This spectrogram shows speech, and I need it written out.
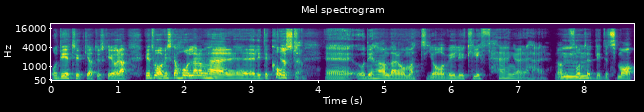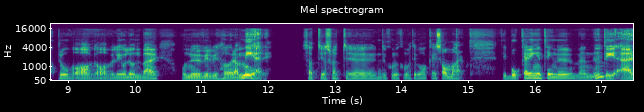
Och det tycker jag att du ska göra. Vet du vad, vi ska hålla de här eh, lite kort. Just det. Eh, och det handlar om att jag vill ju cliffhangra det här. Nu har vi Mm. fått ett litet smakprov av, av Leo Lundberg och nu vill vi höra mer. Så att jag tror att eh, du kommer komma tillbaka i sommar. Vi bokar ingenting nu, men Mm. det är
